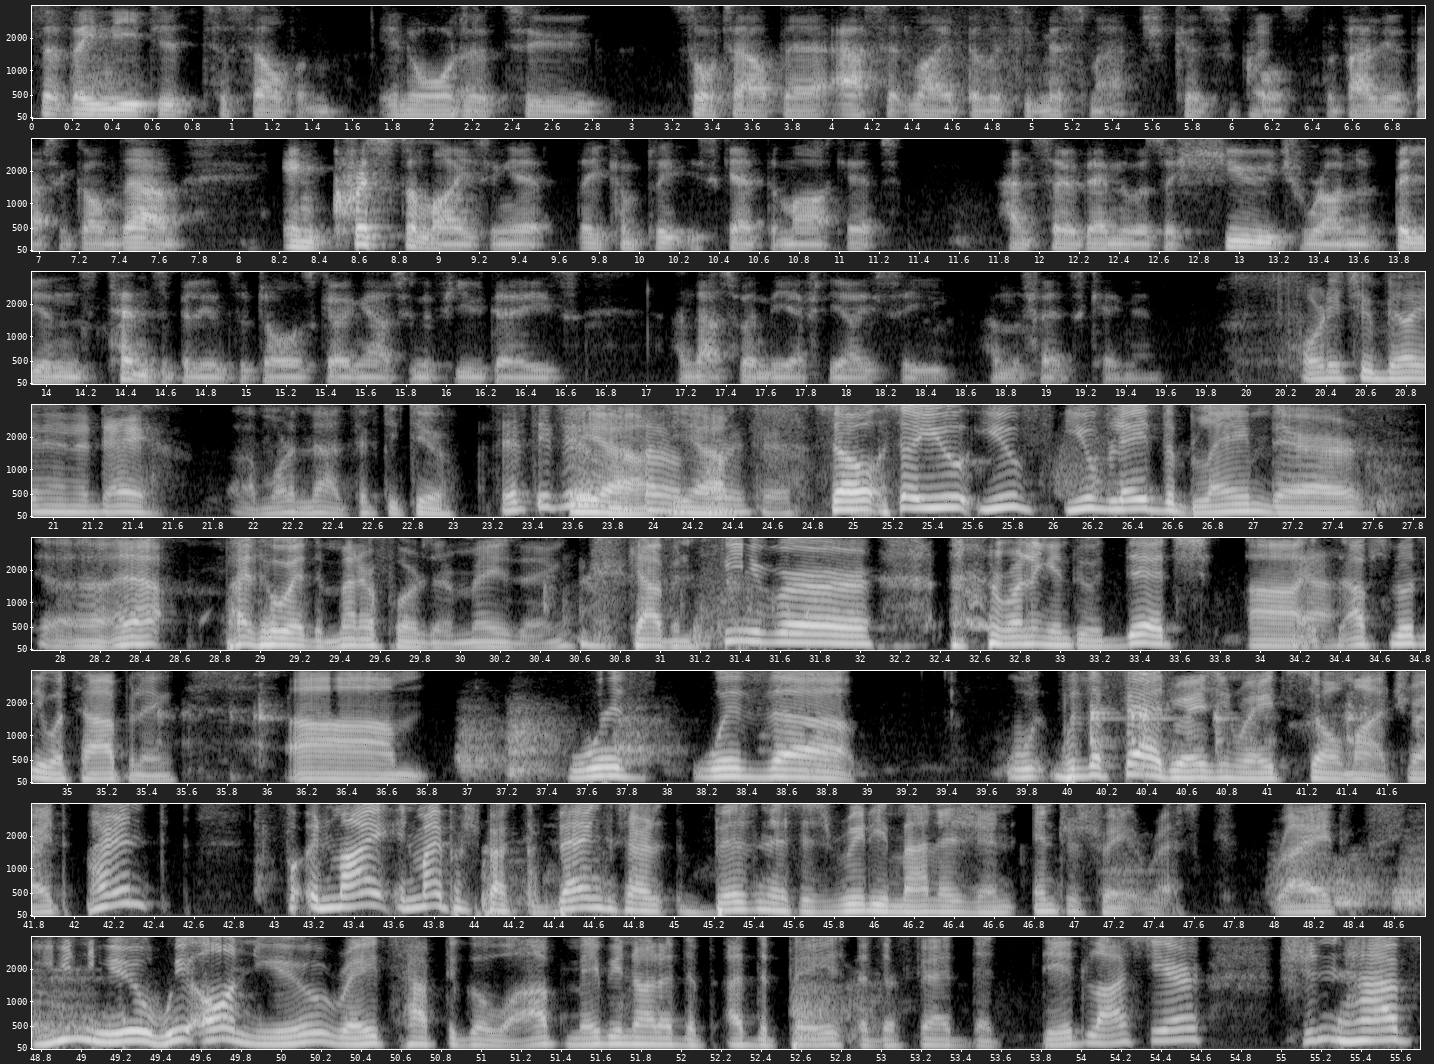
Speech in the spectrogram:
that they needed to sell them in order to sort out their asset liability mismatch, because, of course, the value of that had gone down. In crystallizing it, they completely scared the market and so then there was a huge run of billions, tens of billions of dollars going out in a few days. And that's when the FDIC and the feds came in. 42 billion in a day. Uh, more than that, 52. 52. Yeah, yeah. 42. So, so you you've you've laid the blame there. Uh, and uh, by the way, the metaphors are amazing. Cabin fever, running into a ditch. Uh, yeah. It's absolutely what's happening. Um, with with uh, with the Fed raising rates so much, right? Aren't in my in my perspective, banks are business is really managing interest rate risk, right? You knew, we all knew rates have to go up, maybe not at the at the pace that the Fed that did last year. Shouldn't have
